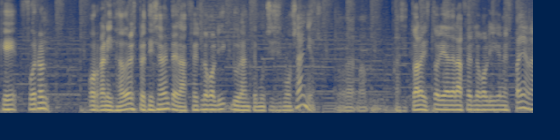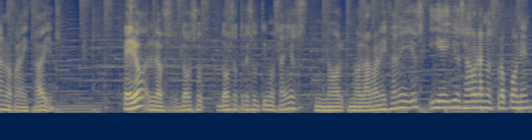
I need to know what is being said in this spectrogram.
que fueron organizadores precisamente de la FES Lego League durante muchísimos años. Casi toda la historia de la FES Lego League en España la han organizado ellos. Pero los dos, o tres últimos años no, la organizan ellos y ellos ahora nos proponen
